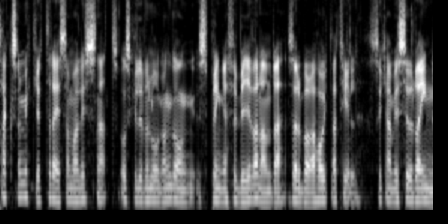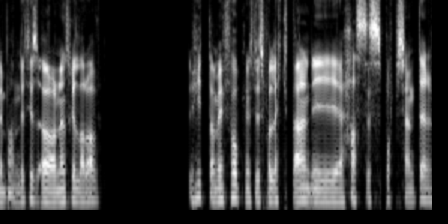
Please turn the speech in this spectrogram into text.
Tack så mycket till dig som har lyssnat och skulle vi någon gång springa förbi varandra så är det bara att hojta till så kan vi surra innebandy tills öronen trillar av. Du hittar mig förhoppningsvis på läktaren i Hasses sportcenter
